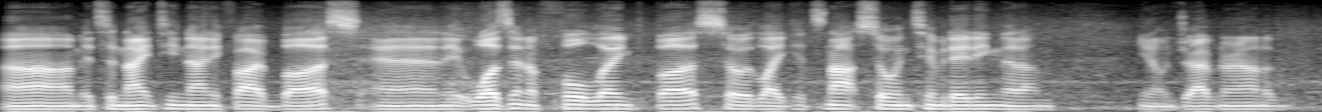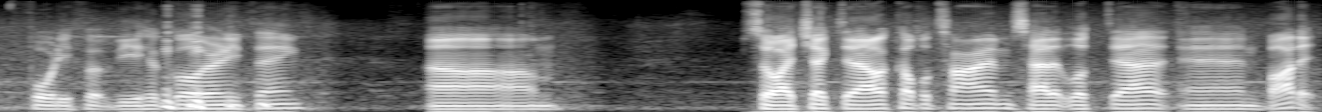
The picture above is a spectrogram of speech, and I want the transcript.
Um, it's a 1995 bus, and it wasn't a full-length bus, so like it's not so intimidating that I'm, you know, driving around a 40-foot vehicle or anything. So I checked it out a couple times, had it looked at, and bought it.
